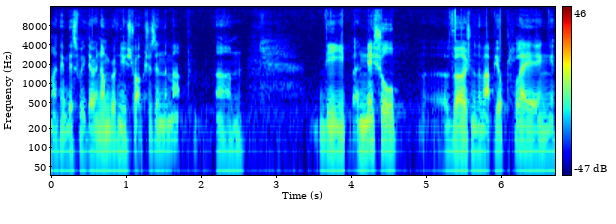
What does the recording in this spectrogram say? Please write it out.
I think this week there are a number of new structures in the map. Um, the initial uh, version of the map you're playing, if,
